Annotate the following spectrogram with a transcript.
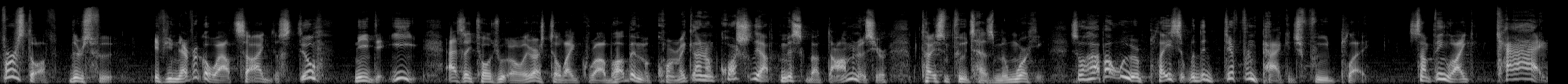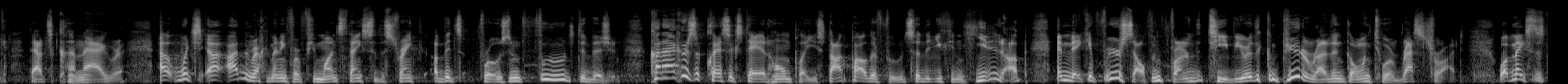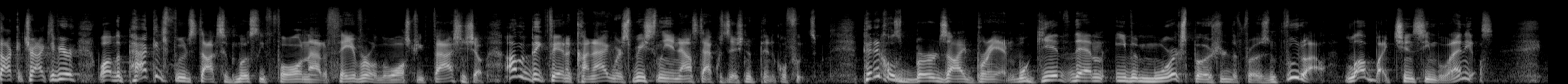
First off, there's food. If you never go outside, you'll still need to eat. As I told you earlier, I still like Grubhub and McCormick, and I'm cautiously optimistic about Domino's here. Tyson Foods hasn't been working. So how about we replace it with a different packaged food play? Something like CAG. That's Conagra, uh, which uh, I've been recommending for a few months thanks to the strength of its frozen foods division. Conagra is a classic stay at home play. You stockpile their food so that you can heat it up and make it for yourself in front of the TV or the computer rather than going to a restaurant. What makes the stock attractive here? While the packaged food stocks have mostly fallen out of favor on the Wall Street fashion show, I'm a big fan of Conagra's recently announced acquisition of Pinnacle Foods. Pinnacle's Birds Eye brand will give them even more exposure to the frozen food aisle, loved by chintzy millennials.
